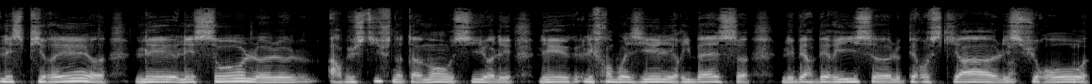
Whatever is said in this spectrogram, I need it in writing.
les spirées, euh, les, les saules, le, le arbustifs notamment aussi, euh, les, les, les framboisiers, les ribes, euh, les berbéris, euh, le peroskia, euh, les sureaux, euh,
